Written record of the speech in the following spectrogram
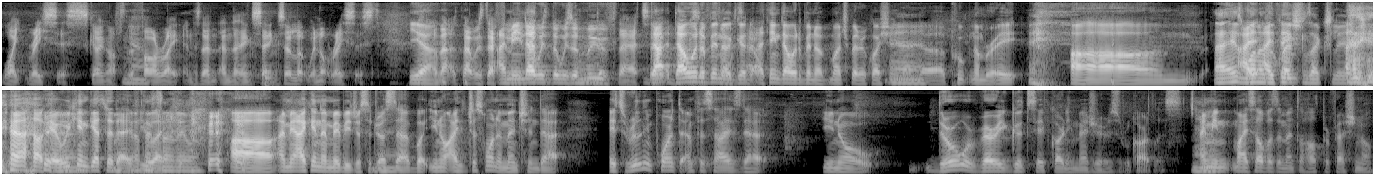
white racists, going after the Yeah. far right, and then and then saying, "So look, we're not racist." yeah, And that that was definitely. I mean, there that- was there was a move there. To, that that would have been a good. out. I think that would have been a much better question than uh, poop number eight. um, that is I- one of I the think- questions actually. okay, we can get to so that I if you like. so, uh, I mean, I can uh, maybe just address that, but you know, I just want to mention that it's really important to emphasize that you know there were very good safeguarding measures regardless i mean myself as a mental health professional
